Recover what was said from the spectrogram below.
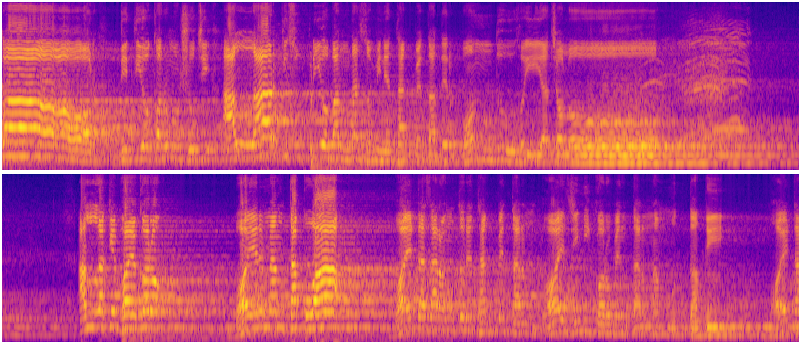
কর। দ্বিতীয় কর্মসূচি, আল্লাহর কিছু প্রিয় বান্দা জমিনে থাকবে, তাদের বন্ধু হইয়া চলো। আল্লাহকে ভয় করো। ভয়ের নাম তাকুয়া ভয়টা যার অন্তরে থাকবে, তার ভয় যিনি করবেন, তার নাম মুত্তাকি। ভয়টা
